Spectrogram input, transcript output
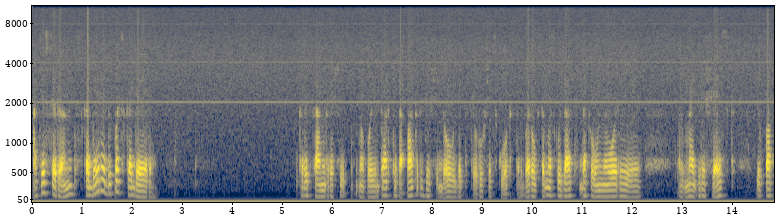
acest rând, scădere după scădere. Cred că am greșit. Mă voi întoarce la 42 de piciorușe scurte. Vă rog să mă scuzați dacă uneori uh, mai greșesc. Eu fac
